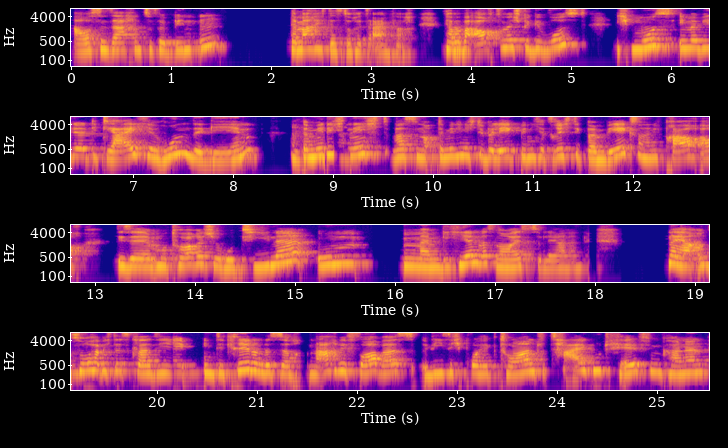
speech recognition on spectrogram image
Außensachen zu verbinden, dann mache ich das doch jetzt einfach. Ich habe aber auch zum Beispiel gewusst, ich muss immer wieder die gleiche Runde gehen, mhm. damit ich nicht was, damit ich nicht überlege, bin ich jetzt richtig beim Weg, sondern ich brauche auch diese motorische Routine, um in meinem Gehirn was Neues zu lernen. Naja, und so habe ich das quasi integriert und das ist auch nach wie vor was, wie sich Projektoren total gut helfen können,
